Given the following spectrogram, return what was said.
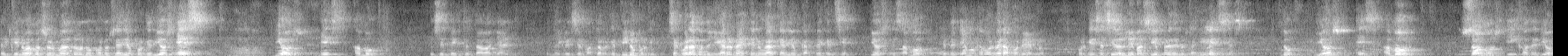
El que no ama a su hermano no conoce a Dios porque Dios es, Dios es amor. Ese texto estaba ya en, la iglesia del pastor argentino porque, ¿se acuerdan cuando llegaron a este lugar que había un cartel que decía, Dios es amor? Que tendríamos que volver a ponerlo porque ese ha sido el lema siempre de nuestras iglesias. ¿no? Dios es amor. Somos hijos de Dios,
